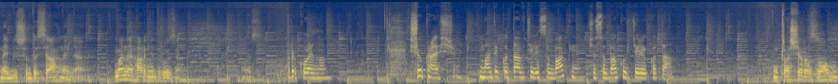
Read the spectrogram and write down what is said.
Найбільше досягнення. У мене гарні друзі. Ось. Прикольно. Що краще? Мати кота в тілі собаки чи собаку в тілі кота? Краще разом,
